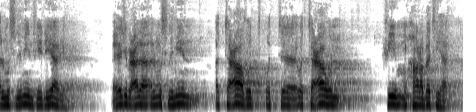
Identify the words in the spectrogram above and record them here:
المسلمين في ديارهم. فيجب على المسلمين التعاضد والتعاون في محاربتها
